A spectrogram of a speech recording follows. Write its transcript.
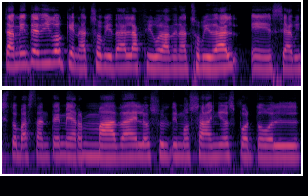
También te digo que Nacho Vidal, la figura de Nacho Vidal, eh, se ha visto bastante mermada en los últimos años por todo el,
